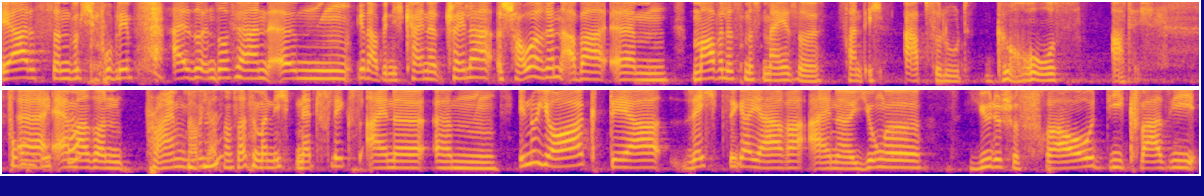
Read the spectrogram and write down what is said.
Ja, das ist dann wirklich ein Problem. Also insofern, ähm, genau, bin ich keine Trailer-Schauerin, aber ähm, Marvelous Miss Maisel fand ich absolut großartig. Worum äh, Amazon Prime, glaube ich, mhm. ausnahmsweise mal nicht Netflix. Eine ähm, in New York der 60er Jahre eine junge jüdische Frau, die quasi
